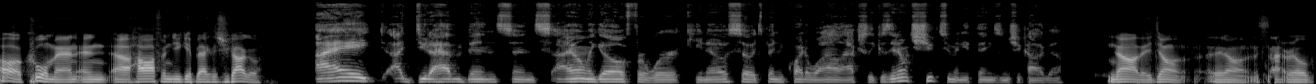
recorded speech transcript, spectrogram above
Oh, cool, man. And uh, how often do you get back to Chicago? I, I, dude, I haven't been since I only go for work, you know. So it's been quite a while actually, because they don't shoot too many things in Chicago. No, they don't. They don't. It's not real,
